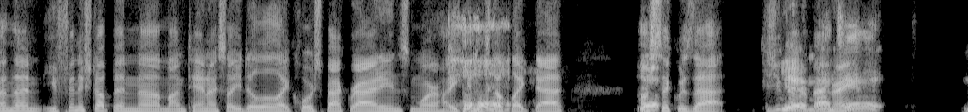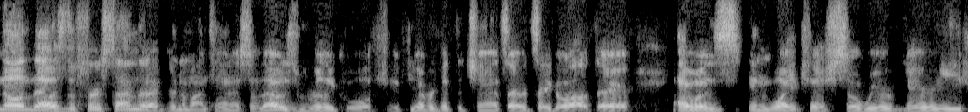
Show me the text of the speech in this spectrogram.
And then you finished up in uh, Montana. I saw you did a little like horseback riding, some more hiking and stuff like that. How Yep. sick was that? Because you've yeah, never been, right? Montana. No, that was the first time that I've been to Montana, so that was really cool. If, if you ever get the chance, I would say go out there. I was in Whitefish, so we were very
